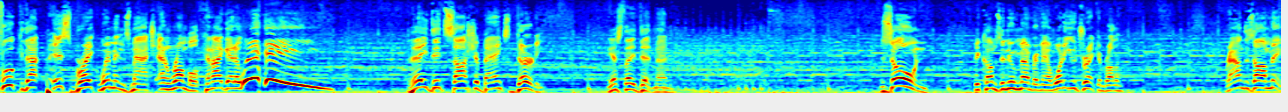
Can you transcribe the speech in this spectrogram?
Fook that piss break women's match and Rumble. Can I get a wee? They did Sasha Banks dirty. Yes, they did, man. Zone becomes a new member, man. What are you drinking, brother? Round is on me.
